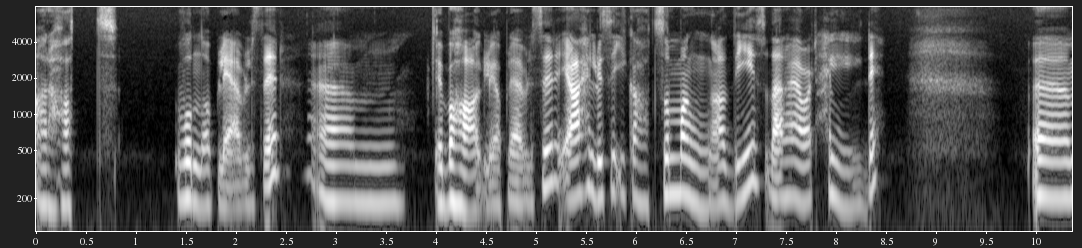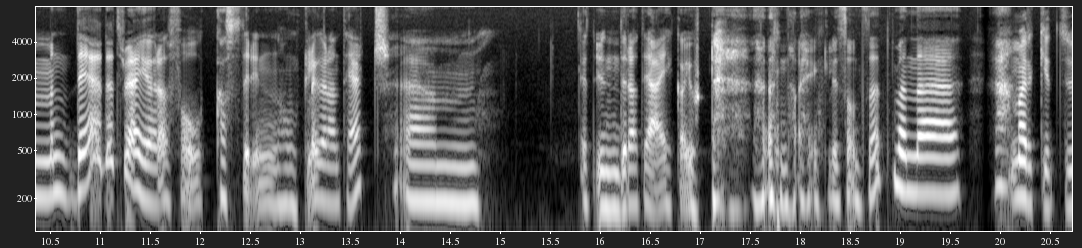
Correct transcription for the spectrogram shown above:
har hatt vonde opplevelser. Um, ubehagelige opplevelser. Jeg har heldigvis ikke hatt så mange av de, så der har jeg vært heldig. Um, men det, det tror jeg gjør at folk kaster inn håndkleet, garantert. Um, et under at jeg ikke har gjort det ennå, egentlig, sånn sett. Men eh, Merket du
